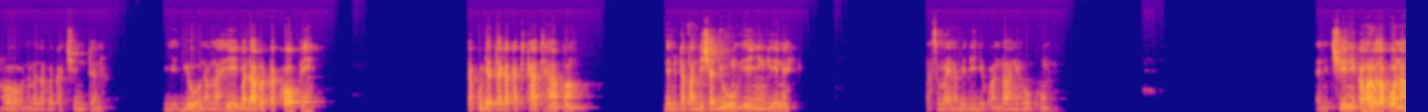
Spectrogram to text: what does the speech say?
Oh, nimeweza kuweka chini tena ije juu namna hii. Baada hapo tutakopi, tutakuja tutaweka katikati hapa, then tutapandisha juu hii nyingine. Nasema inabidi ije kwa ndani huku, then chini. Kama unaweza kuona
